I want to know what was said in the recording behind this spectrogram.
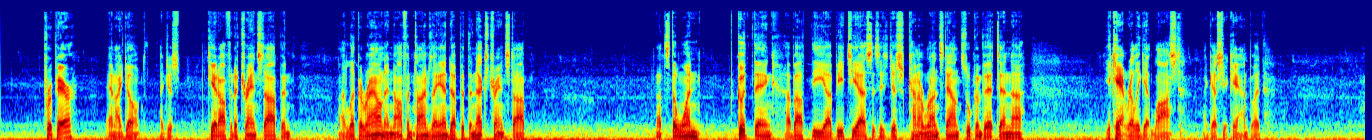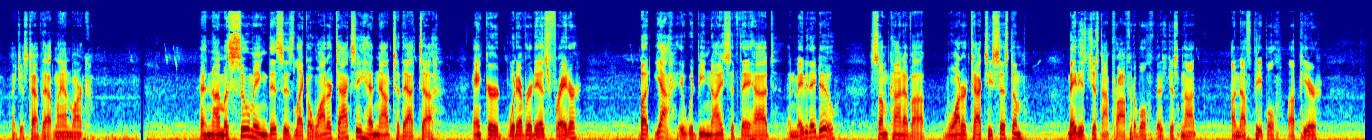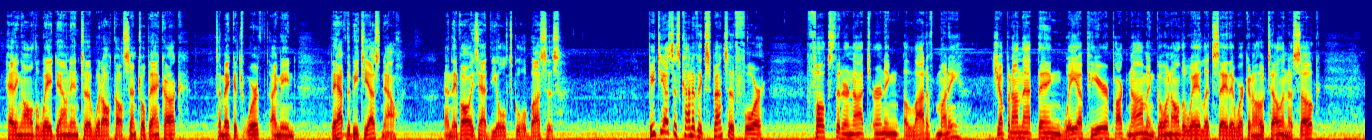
prepare and I don't. I just get off at a train stop and I look around and oftentimes I end up at the next train stop. That's the one good thing about the uh, BTS is it just kind of runs down Sukhumvit and uh, you can't really get lost. I guess you can, but I just have that landmark. And I'm assuming this is like a water taxi heading out to that uh, anchored whatever it is, freighter. But yeah, it would be nice if they had, and maybe they do, some kind of a water taxi system. Maybe it's just not profitable. There's just not enough people up here heading all the way down into what I'll call central Bangkok to make it worth. I mean, they have the BTS now, and they've always had the old school buses. BTS is kind of expensive for folks that are not earning a lot of money. Jumping on that thing way up here, Pak Nam, and going all the way, let's say they work in a hotel in Asok,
